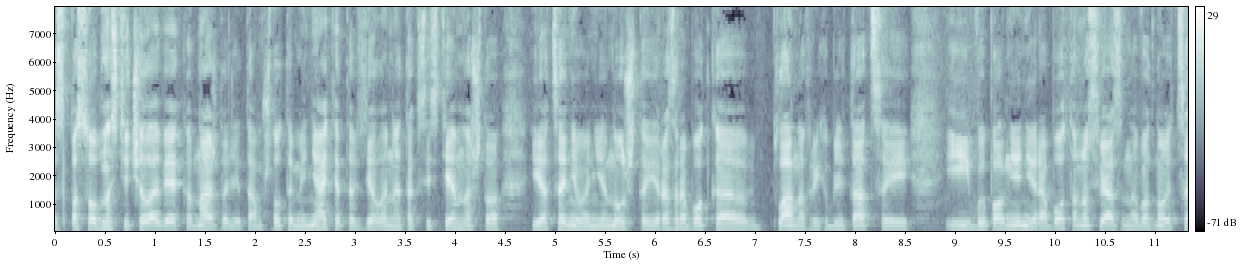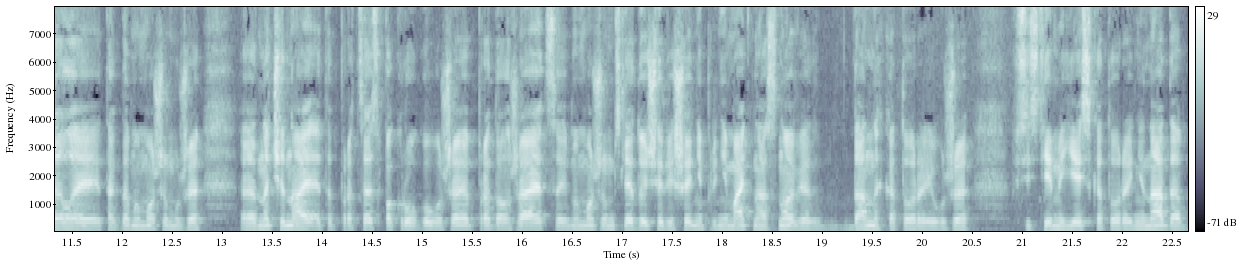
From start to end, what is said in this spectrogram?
способности человека, надо ли там что-то менять. Это сделано так системно, что и оценивание нужд, и разработка планов реабилитации, и выполнение работы, оно связано в одно целое, и тогда мы можем уже, э, начиная этот процесс по кругу, уже продолжается, и мы можем следующее решение принимать на основе данных, которые уже в системе есть, которые не надо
